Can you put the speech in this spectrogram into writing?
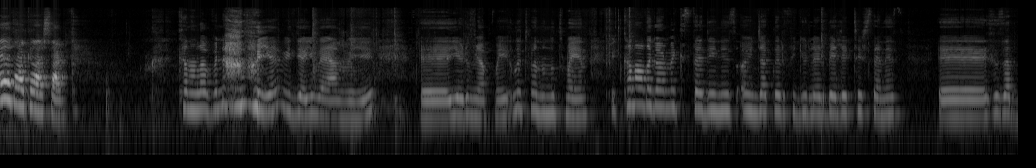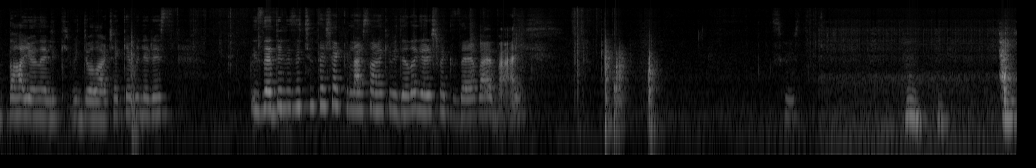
evet arkadaşlar. Kanala abone olmayı, videoyu beğenmeyi, e, yorum yapmayı lütfen unutmayın. Kanalda görmek istediğiniz oyuncakları, figürleri belirtirseniz e, size daha yönelik videolar çekebiliriz. İzlediğiniz için teşekkürler. Sonraki videoda görüşmek üzere. Bay bay. Hmm.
